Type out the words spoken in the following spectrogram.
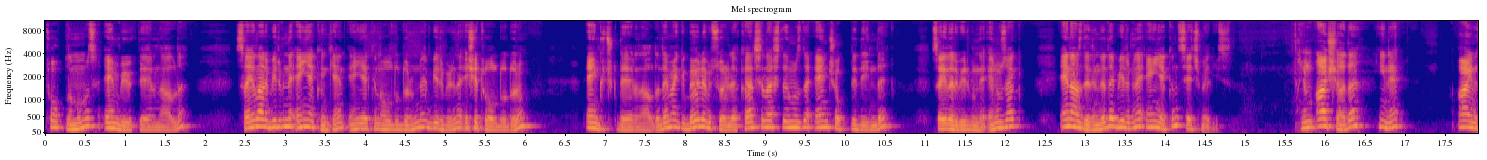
toplamımız en büyük değerini aldı. Sayılar birbirine en yakınken en yakın olduğu durum ne? Birbirine eşit olduğu durum en küçük değerini aldı. Demek ki böyle bir soruyla karşılaştığımızda en çok dediğinde sayıları birbirine en uzak, en az dediğinde de birbirine en yakın seçmeliyiz. Şimdi aşağıda yine aynı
